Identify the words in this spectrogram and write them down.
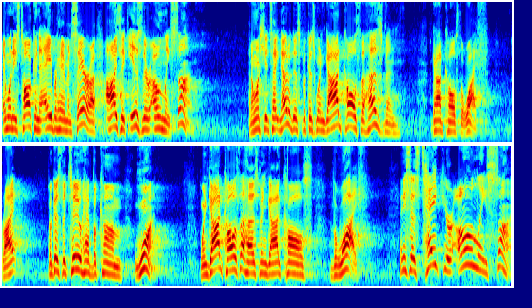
And when he's talking to Abraham and Sarah, Isaac is their only son. And I want you to take note of this because when God calls the husband, God calls the wife, right? Because the two have become one. When God calls the husband, God calls the wife. And he says, Take your only son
